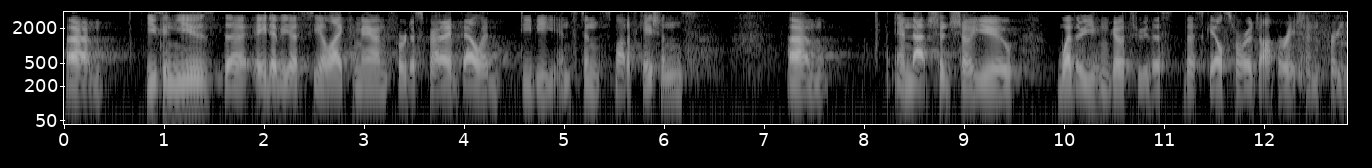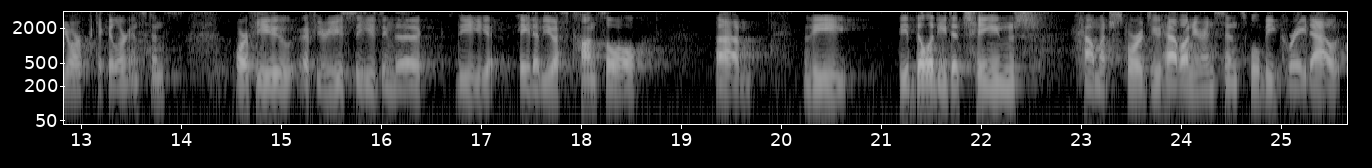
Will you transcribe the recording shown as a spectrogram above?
Um, you can use the AWS CLI command for describe valid DB instance modifications. Um, and that should show you whether you can go through this, the scale storage operation for your particular instance. Or if, you, if you're used to using the, the AWS console, um, the, the ability to change how much storage you have on your instance will be grayed out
